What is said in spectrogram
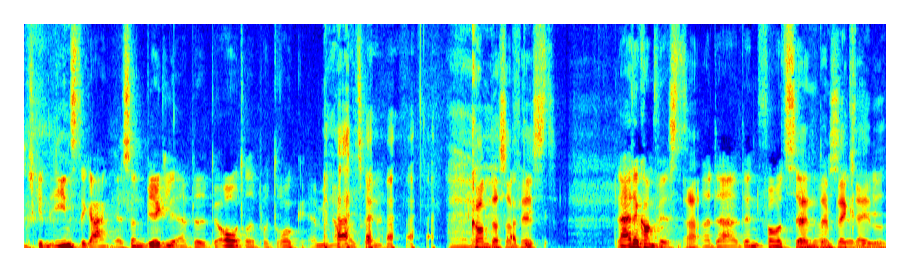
måske den eneste gang, jeg sådan virkelig er blevet beordret på druk af min håndboldtræner. kom der så fest? Nej, der kom fest, ja. og der, den fortsatte Den, den blev grebet?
